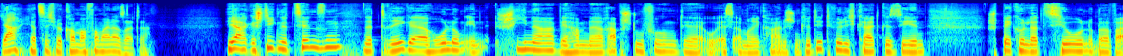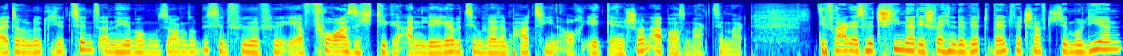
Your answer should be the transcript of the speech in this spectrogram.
Ja, herzlich willkommen auch von meiner Seite. Ja, gestiegene Zinsen, eine träge Erholung in China. Wir haben eine Herabstufung der US-amerikanischen Kreditwürdigkeit gesehen. Spekulation über weitere mögliche Zinsanhebungen sorgen so ein bisschen für, für eher vorsichtige Anleger, beziehungsweise ein paar ziehen auch ihr Geld schon ab aus dem Aktienmarkt. Die Frage ist, wird China die schwächende Weltwirtschaft stimulieren?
